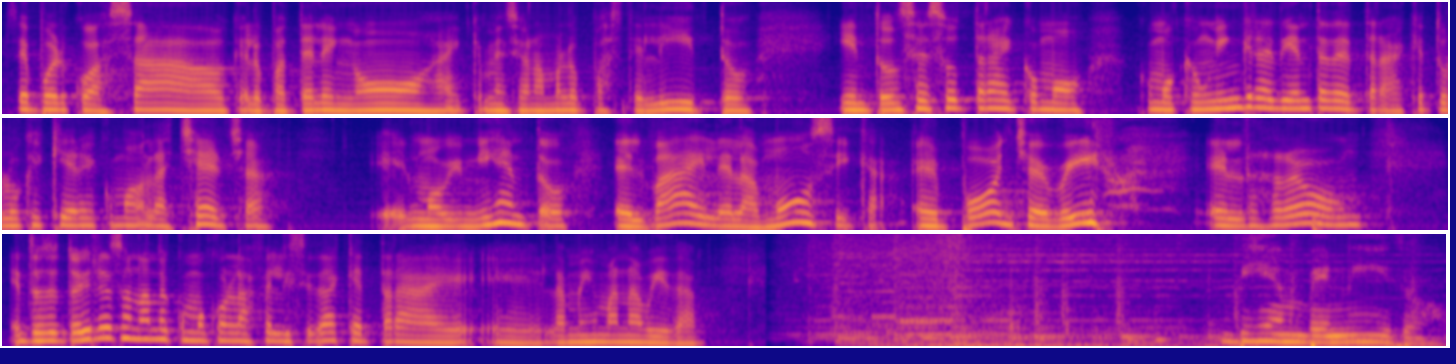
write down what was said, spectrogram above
ese puerco asado, que lo pasteles en hoja y que mencionamos los pastelitos. Y entonces eso trae como, como que un ingrediente detrás, que tú lo que quieres es como la chercha, el movimiento, el baile, la música, el ponche, el el ron. Entonces estoy resonando como con la felicidad que trae eh, la misma Navidad. Bienvenido,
